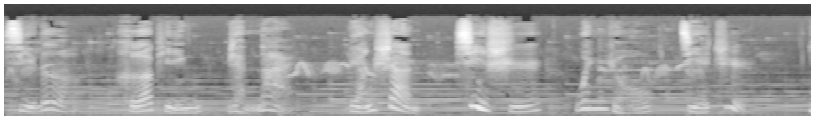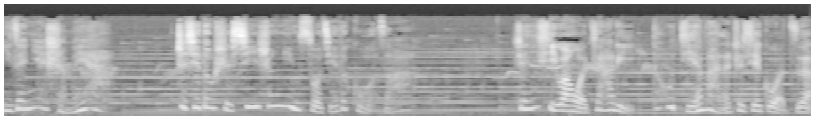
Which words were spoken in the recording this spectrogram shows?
喜乐、和平、忍耐、良善、信实、温柔、节制，你在念什么呀？这些都是新生命所结的果子啊！真希望我家里都结满了这些果子。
